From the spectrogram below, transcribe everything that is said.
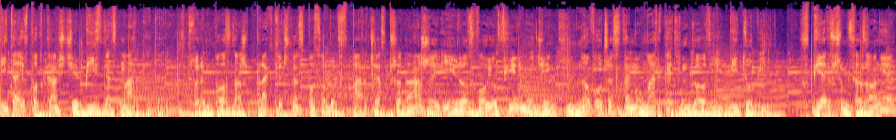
Witaj w podcaście Biznes Marketer, w którym poznasz praktyczne sposoby wsparcia sprzedaży i rozwoju firmy dzięki nowoczesnemu marketingowi B2B. W pierwszym sezonie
